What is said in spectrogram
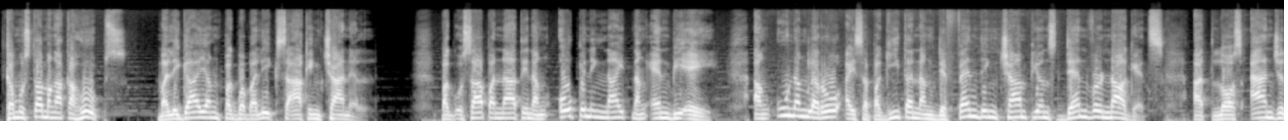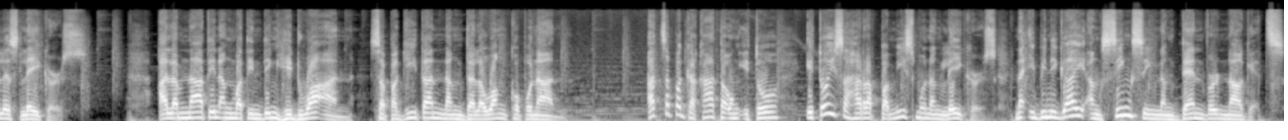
Kamusta mga kahoops? Maligayang pagbabalik sa aking channel. Pag-usapan natin ang opening night ng NBA. Ang unang laro ay sa pagitan ng defending champions Denver Nuggets at Los Angeles Lakers. Alam natin ang matinding hidwaan sa pagitan ng dalawang koponan. At sa pagkakataong ito, ito'y sa harap pa mismo ng Lakers na ibinigay ang singsing ng Denver Nuggets.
